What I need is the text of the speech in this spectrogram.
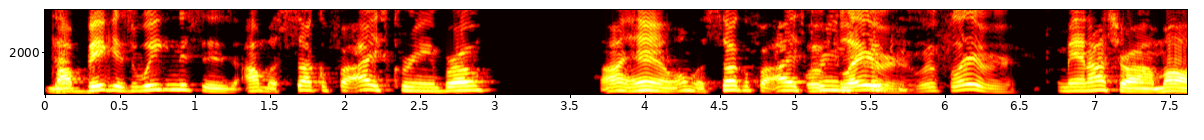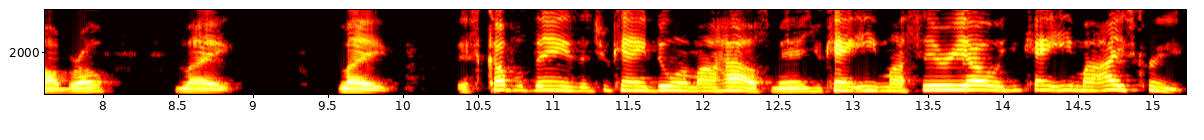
My biggest weakness is I'm a sucker for ice cream, bro. I am. I'm a sucker for ice cream. What flavor? What flavor? man, I try them all, bro. Like, like it's a couple things that you can't do in my house, man. You can't eat my cereal, and you can't eat my ice cream.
